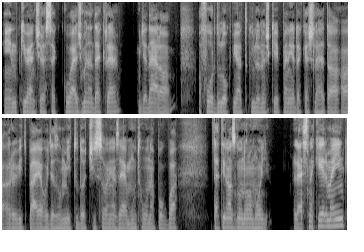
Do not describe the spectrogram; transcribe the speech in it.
Én kíváncsi leszek Kovács Benedekre, ugye nála a fordulók miatt különösképpen érdekes lehet a, a rövid pálya, hogy azon mit tudott csiszolni az elmúlt hónapokban. Tehát én azt gondolom, hogy lesznek érmeink,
